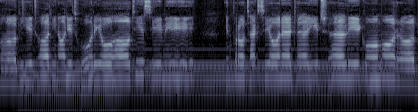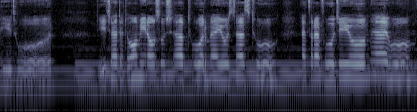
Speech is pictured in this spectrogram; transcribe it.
habitat in auditorio altissimi, in protectione Dei celi cum orabitur. Dicet Domino susceptur meus est tu, et refugium meum,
